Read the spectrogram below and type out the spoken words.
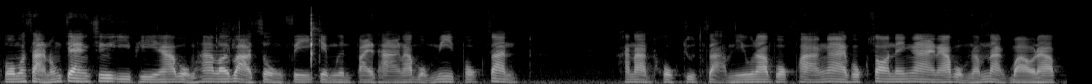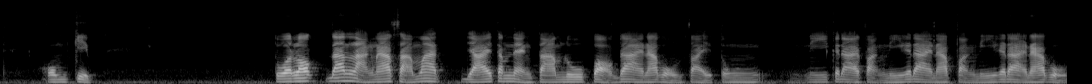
โทรมาสั่งต้องแจ้งชื่อ EP นะครับผม 500 บาทส่งฟรีเก็บเงินปลายทางนะครับผมมีดพกสั้น ขนาด 6.3 นิ้วนะครับพกพาง่ายพกซ่อนได้ง่ายนะครับผมน้ำหนักเบานะครับคมกริบ ตัวล็อกด้านหลังนะครับ สามารถย้ายตำแหน่งตามรูปอกได้นะครับผมใส่ตรงนี้ก็ได้ฝั่งนี้ก็ได้นะครับ ฝั่งนี้ก็ได้นะครับผม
